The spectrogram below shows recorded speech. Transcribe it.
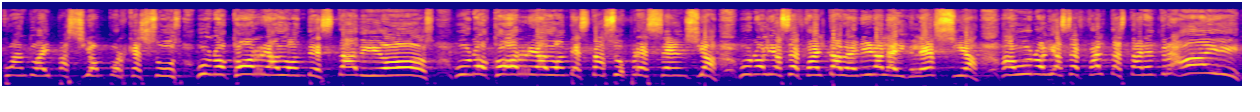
cuando hay pasión por Jesús, uno corre a donde está Dios, uno corre a donde está su presencia. Uno le hace falta venir a la iglesia, a uno le hace falta estar entre, ay,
